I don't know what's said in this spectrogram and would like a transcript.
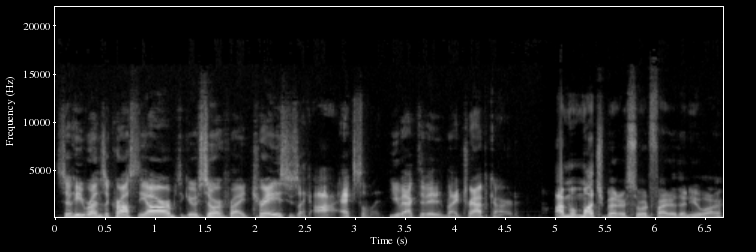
So he runs across the arm to go sword fight Treize, who's like, ah, excellent. You've activated my trap card. I'm a much better sword fighter than you are.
